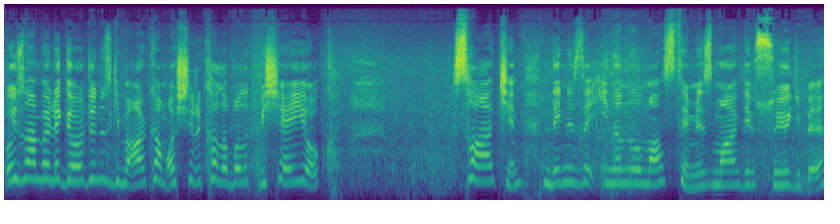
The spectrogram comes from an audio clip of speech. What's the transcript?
O yüzden böyle gördüğünüz gibi arkam aşırı kalabalık bir şey yok. Sakin, denize inanılmaz temiz, Maldiv suyu gibi.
